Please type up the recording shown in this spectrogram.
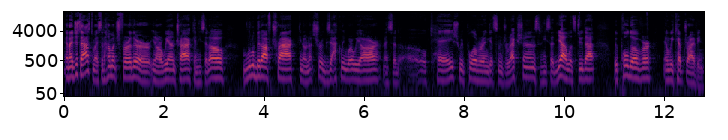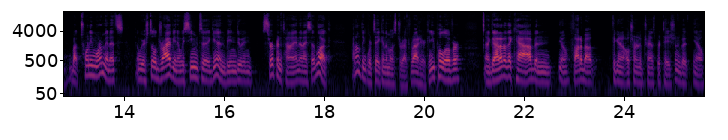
And I just asked him, I said, how much further, or, you know, are we on track? And he said, oh, a little bit off track, you know, not sure exactly where we are. And I said, okay, should we pull over and get some directions? And he said, yeah, let's do that. We pulled over and we kept driving. About 20 more minutes, and we were still driving, and we seemed to, again, be doing serpentine. And I said, Look, I don't think we're taking the most direct route here. Can you pull over? And I got out of the cab and, you know, thought about figuring out alternative transportation, but, you know,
